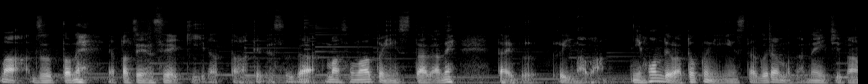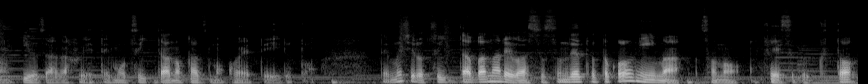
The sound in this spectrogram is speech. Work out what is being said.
まあずっとねやっぱ全盛期だったわけですが、まあ、その後インスタがねだいぶ今は日本では特にインスタグラムがね一番ユーザーが増えてもうツイッターの数も超えていると。でむしろツイッター離れは進んでたところに今そのフェイスブックと、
